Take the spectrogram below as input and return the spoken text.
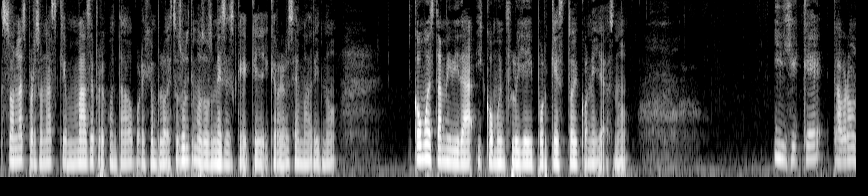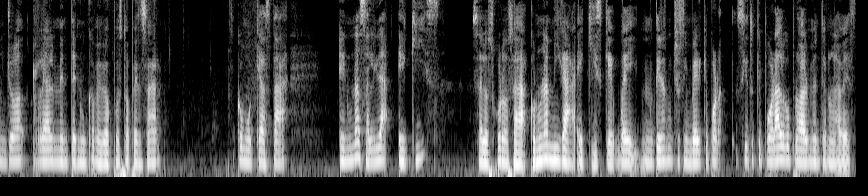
son las personas que más he frecuentado, por ejemplo, estos últimos dos meses que, que, que regresé de Madrid, ¿no? cómo está mi vida y cómo influye y por qué estoy con ellas, ¿no? Y dije que, cabrón, yo realmente nunca me había puesto a pensar como que hasta en una salida X, se los juro, o sea, con una amiga X que, güey, no tienes mucho sin ver, que por, siento que por algo probablemente no la ves,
